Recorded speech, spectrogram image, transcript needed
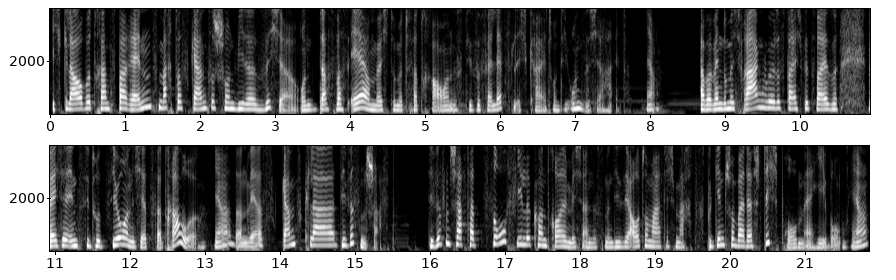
ich glaube, Transparenz macht das Ganze schon wieder sicher. Und das, was er möchte mit Vertrauen, ist diese Verletzlichkeit und die Unsicherheit. Ja. Aber wenn du mich fragen würdest beispielsweise, welcher Institution ich jetzt vertraue, ja, dann wäre es ganz klar die Wissenschaft. Die Wissenschaft hat so viele Kontrollmechanismen, die sie automatisch macht. Es beginnt schon bei der Stichprobenerhebung, ja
